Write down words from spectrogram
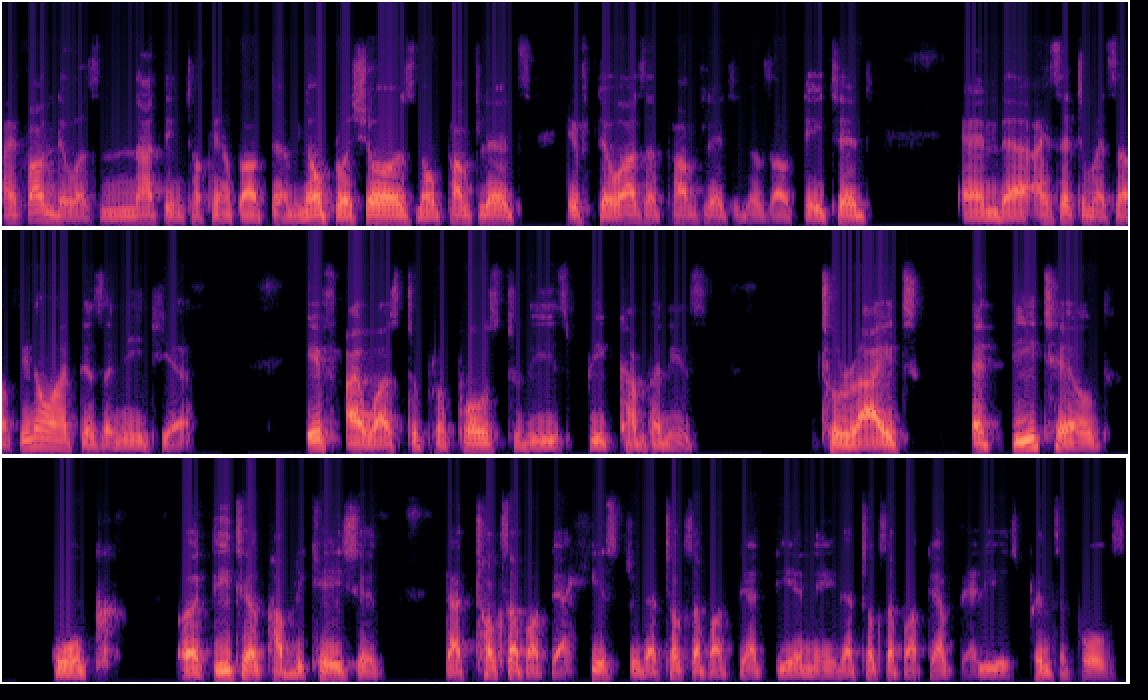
I found there was nothing talking about them. No brochures, no pamphlets. If there was a pamphlet, it was outdated. And uh, I said to myself, you know what? There's a need here if I was to propose to these big companies to write a detailed book or a detailed publication that talks about their history, that talks about their DNA, that talks about their values, principles,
